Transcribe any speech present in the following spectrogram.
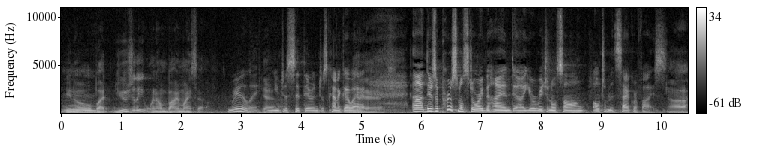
you mm. know, but usually when I'm by myself. Really? Yeah. And you just sit there and just kind of go at it. Uh, there's a personal story behind uh, your original song, Ultimate Sacrifice. Ah.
